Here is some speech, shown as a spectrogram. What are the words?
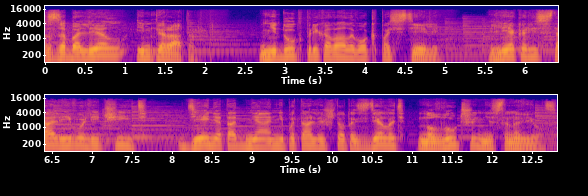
Заболел император. Недуг приковал его к постели. Лекари стали его лечить. День ото дня не пытались что-то сделать, но лучше не становилось.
